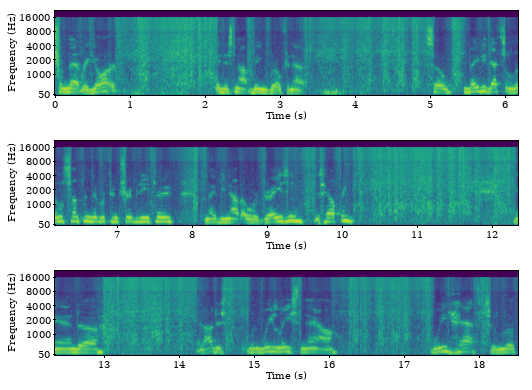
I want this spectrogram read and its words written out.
from that regard, and it's not being broken up. So maybe that's a little something that we're contributing to. Maybe not overgrazing is helping. And uh, and I just when we lease now, we have to look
